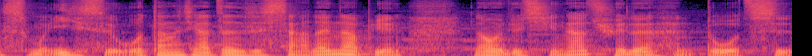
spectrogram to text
什么意思？我当下真的是傻在那边。然后我就请他确认很多次。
